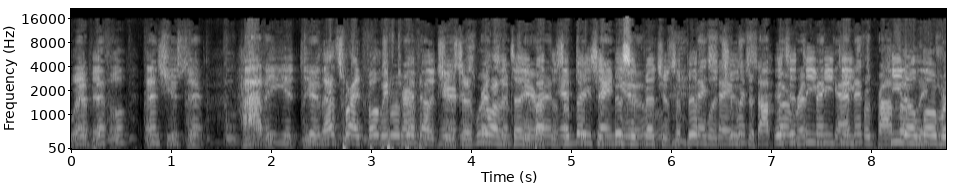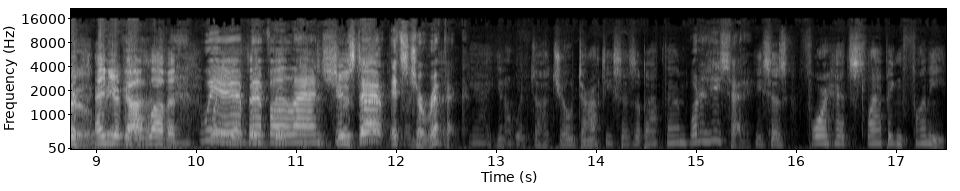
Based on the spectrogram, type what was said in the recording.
We're Biffle and Shooster. How do you do? That's right, folks. We've We're Biffle and Shooster. We want to tell you about this amazing misadventures of Biffle and Shooster. It's a DVD from Kino Lorber, and you're going to love it. We're Biffle Biff- and Shooster. It's terrific. Yeah, you know what uh, Joe Dante says about them? What did he say? He says, forehead slapping funny.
